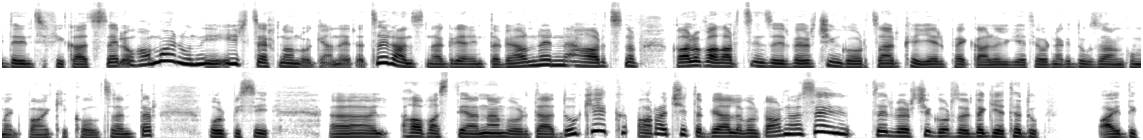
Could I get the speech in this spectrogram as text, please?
իդենտիֆիկացնելու համար ունի իր տեխնոլոգիաները։ Ձեր անձնագրային տվյալներն է հարցնում, կարող է հարցին ձեր վերջին գործարքը երբ է կարել, եթե օրինակ դուք զանգում եք բանկի call center, որpիսի հավաստիանան, որ դա դուք եք, առաջի տվյալը որ կարող ասե, ձեր վերջի գործարքը, եթե դուք ID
